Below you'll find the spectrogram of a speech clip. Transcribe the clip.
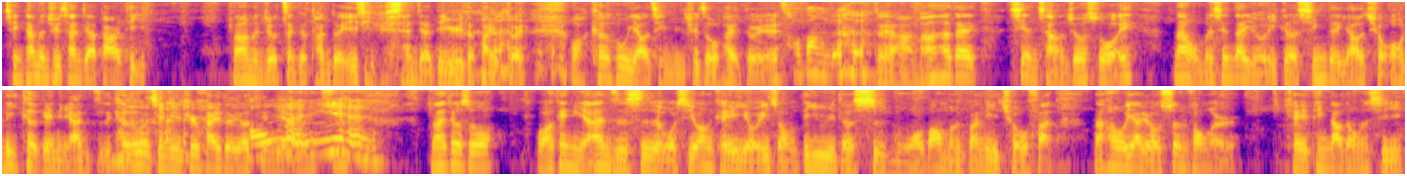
请他们去参加 party。然后他们就整个团队一起去参加地狱的派对。哇，客户邀请你去做派对，超棒的。对啊，然后他在现场就说：“哎。”那我们现在有一个新的要求哦，立刻给你案子。客户请你去派对，要给你案子。然后就说，我要给你的案子是，我希望可以有一种地狱的使魔帮我们管理囚犯，然后要有顺风耳，可以听到东西，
